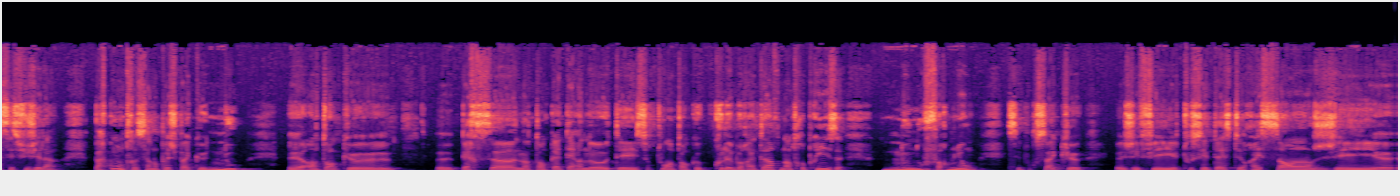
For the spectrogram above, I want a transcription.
ces sujets-là. Par contre, ça n'empêche pas que nous, euh, en tant que euh, personnes, en tant qu'internautes et surtout en tant que collaborateurs d'entreprise, nous nous formions. C'est pour ça que euh, j'ai fait tous ces tests récents, j'ai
